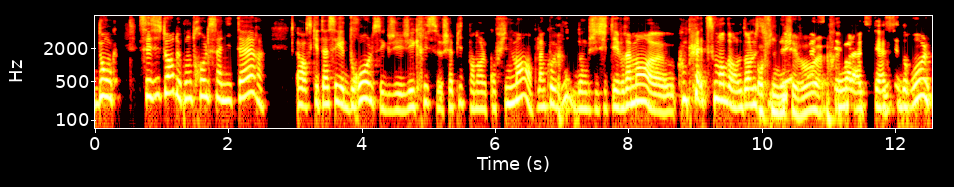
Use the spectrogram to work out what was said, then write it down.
Donc, ces histoires de contrôle sanitaire, alors, ce qui est assez drôle, c'est que j'ai écrit ce chapitre pendant le confinement, en plein Covid, donc j'étais vraiment euh, complètement dans, dans le confiné chez vous. voilà, c'était assez drôle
